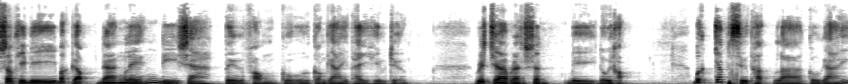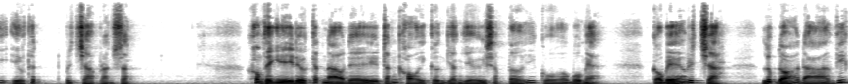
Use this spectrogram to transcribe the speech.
Sau khi bị bắt gặp đang lén đi ra từ phòng của con gái thầy hiệu trưởng, Richard Branson bị đuổi học. Bất chấp sự thật là cô gái yêu thích Richard Branson. Không thể nghĩ được cách nào để tránh khỏi cơn giận dữ sắp tới của bố mẹ. Cậu bé Richard lúc đó đã viết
